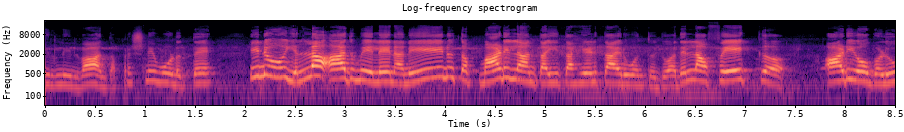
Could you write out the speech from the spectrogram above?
ಇರ್ಲಿಲ್ವಾ ಅಂತ ಪ್ರಶ್ನೆ ಮೂಡುತ್ತೆ. ಇನ್ನು ಎಲ್ಲ ಆದಮೇಲೆ ನಾನೇನು ತಪ್ಪು ಮಾಡಿಲ್ಲ ಅಂತ ಈತ ಹೇಳ್ತಾ ಇರುವಂಥದ್ದು, ಅದೆಲ್ಲ ಫೇಕ್ ಆಡಿಯೋಗಳು,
